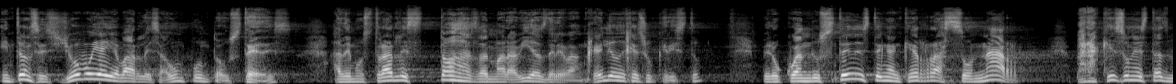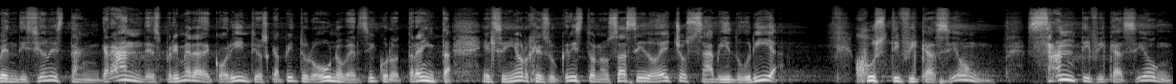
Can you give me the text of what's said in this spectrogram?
Entonces, yo voy a llevarles a un punto a ustedes a demostrarles todas las maravillas del Evangelio de Jesucristo, pero cuando ustedes tengan que razonar ¿Para qué son estas bendiciones tan grandes? Primera de Corintios capítulo 1 versículo 30. El Señor Jesucristo nos ha sido hecho sabiduría, justificación, santificación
